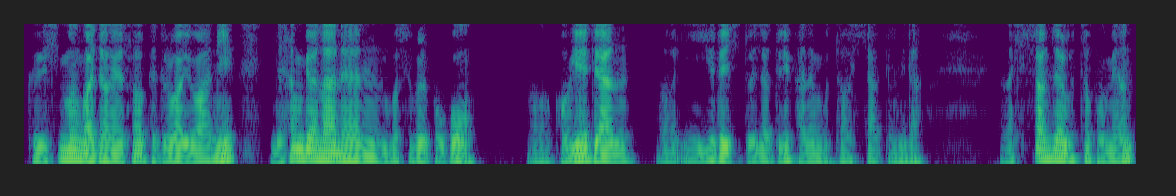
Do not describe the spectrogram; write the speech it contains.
그 신문 과정에서 베드로와 요한이 항변하는 모습을 보고 어, 거기에 대한 어, 이 유대 지도자들이 반응부터 시작됩니다. 13절부터 어, 보면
